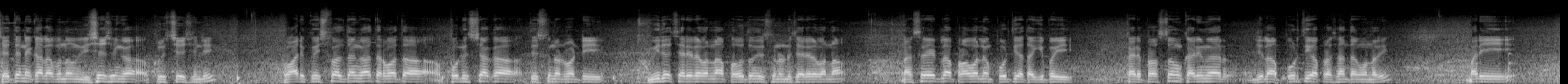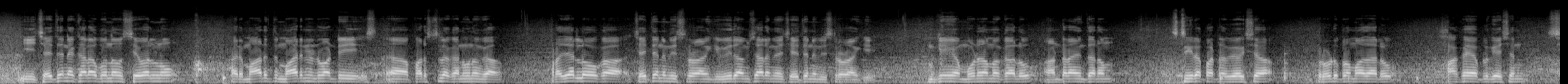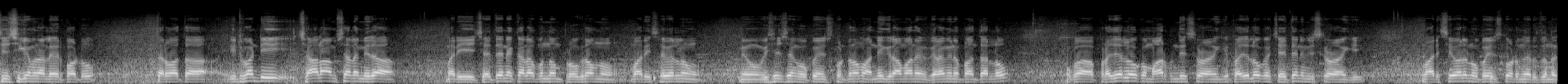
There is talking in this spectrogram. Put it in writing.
చైతన్య కళాబృందం విశేషంగా కృషి చేసింది. వారి కృషి ఫలితంగా తర్వాత పోలీస్ శాఖ తీసుకున్నటువంటి వివిధ చర్యల వలన ప్రభుత్వం తీసుకున్న చర్యల వలన నక్సలైట్ల ప్రాబల్యం పూర్తిగా తగ్గిపోయి కానీ ప్రస్తుతం కరీంనగర్ జిల్లా పూర్తిగా ప్రశాంతంగా ఉన్నది. మరి ఈ చైతన్య కళాబృందం సేవలను మరి మారు మారినటువంటి పరిస్థితులకు అనుగుణంగా ప్రజల్లో ఒక చైతన్యం తీసుకురావడానికి వివిధ అంశాల మీద చైతన్యం తీసుకురావడానికి ముఖ్యంగా మూఢనమ్మకాలు అంటరానితనం స్త్రీల పట్ల వివక్ష రోడ్డు ప్రమాదాలు హాకై అప్లికేషన్ సీసీ కెమెరాల ఏర్పాటు తర్వాత ఇటువంటి చాలా అంశాల మీద మరి చైతన్య కళాబృందం ప్రోగ్రాంను వారి సేవలను మేము విశేషంగా ఉపయోగించుకుంటున్నాము. అన్ని గ్రామాల గ్రామీణ ప్రాంతాల్లో ఒక ప్రజల్లో ఒక మార్పును తీసుకురావడానికి ప్రజల్లో ఒక చైతన్యం తీసుకురావడానికి వారి సేవలను ఉపయోగించుకోవడం జరుగుతున్నది.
